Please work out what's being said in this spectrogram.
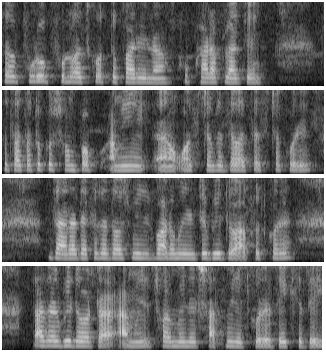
তো পুরো ফুল ওয়াচ করতে পারি না। খুব খারাপ লাগে। তো যতটুকু সম্ভব আমি ওয়াচ টাইমটা দেওয়ার চেষ্টা করি। যারা দেখা যায় দশ মিনিট, বারো মিনিটের ভিডিও আপলোড করে, তাদের ভিডিওটা আমি ছয় মিনিট, সাত মিনিট করে দেখে দেই।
